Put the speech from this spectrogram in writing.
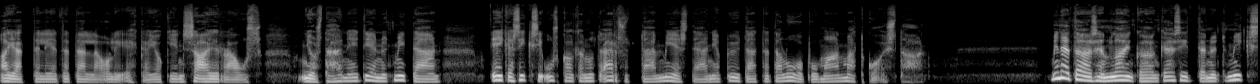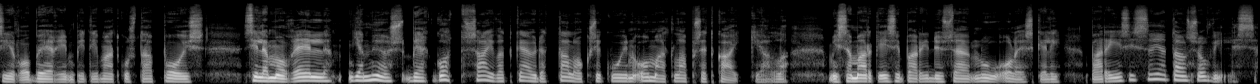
Ajatteli, että tällä oli ehkä jokin sairaus, josta hän ei tiennyt mitään, eikä siksi uskaltanut ärsyttää miestään ja pyytää tätä luopumaan matkoistaan. Minä taas en lainkaan käsittänyt, miksi Robertin piti matkustaa pois, sillä Morel ja myös Bergot saivat käydä taloksi kuin omat lapset kaikkialla, missä markiisi Paris de Saint-Loup oleskeli Pariisissa ja Tansonvillessä.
